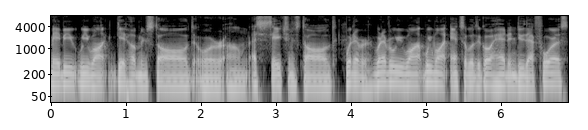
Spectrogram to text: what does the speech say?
maybe we want GitHub installed or um, SSH installed, whatever, whatever we want. We want Ansible to go ahead and do that for us.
